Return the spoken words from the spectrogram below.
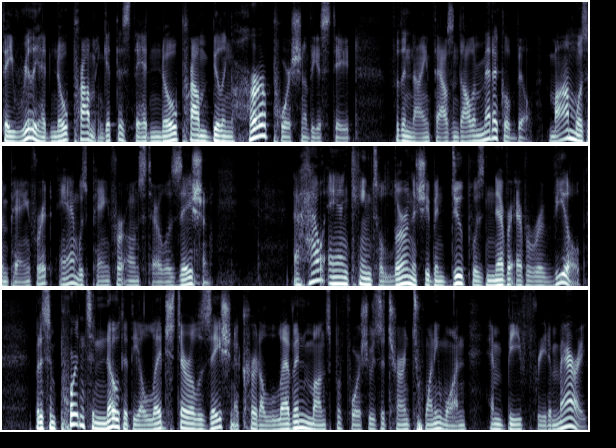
they really had no problem, and get this, they had no problem billing her portion of the estate for the $9,000 medical bill. Mom wasn't paying for it, Anne was paying for her own sterilization. Now, how Anne came to learn that she'd been duped was never ever revealed, but it's important to note that the alleged sterilization occurred 11 months before she was to turn 21 and be free to marry.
